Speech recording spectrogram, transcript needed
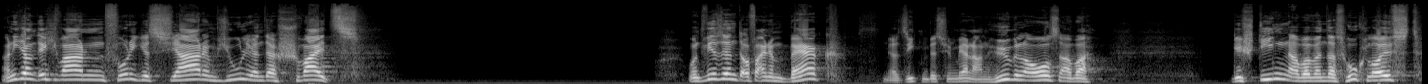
Anita und ich waren voriges Jahr im Juli in der Schweiz. Und wir sind auf einem Berg, der sieht ein bisschen mehr nach einem Hügel aus, aber gestiegen, aber wenn das hochläufst,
